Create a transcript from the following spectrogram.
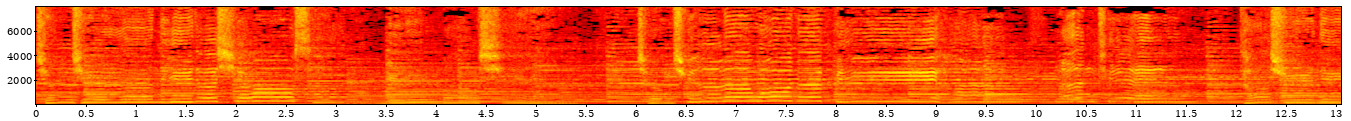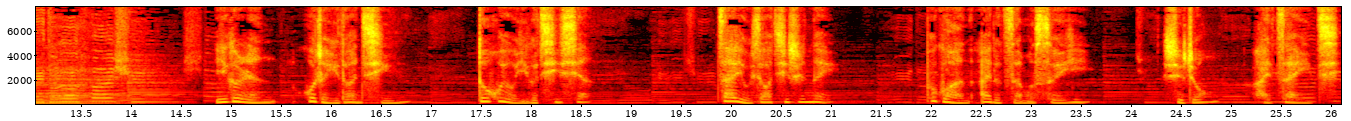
成全了你的潇洒与冒险，成全了我的碧海蓝天。他是你。一个人或者一段情，都会有一个期限，在有效期之内，不管爱的怎么随意，始终还在一起。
